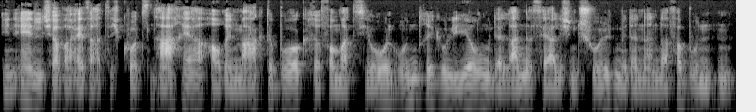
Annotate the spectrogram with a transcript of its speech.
In ähnlicher Weise hat sich kurz nachher auch in Magdeburg Reformation und Regulierung der landesherrlichen Schulden miteinander verbunden.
